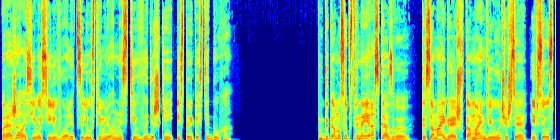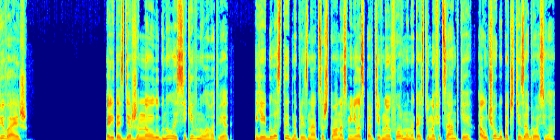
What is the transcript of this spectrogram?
поражалась его силе воли, целеустремленности, выдержки и стойкости духа. «Да кому, собственно, я рассказываю? Ты сама играешь в команде, учишься и все успеваешь». Рита сдержанно улыбнулась и кивнула в ответ. Ей было стыдно признаться, что она сменила спортивную форму на костюм официантки, а учебу почти забросила.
